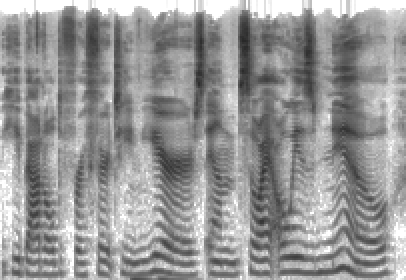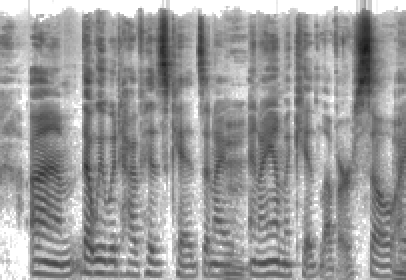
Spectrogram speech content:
he battled for 13 years, and so I always knew um, that we would have his kids, and I and I am a kid lover, so I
